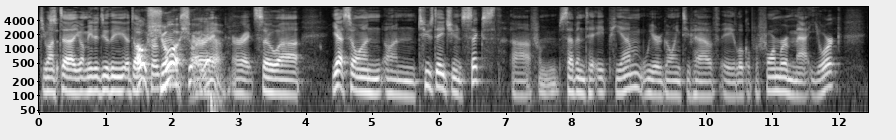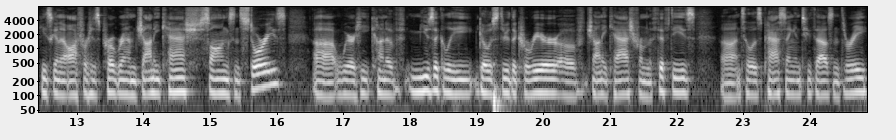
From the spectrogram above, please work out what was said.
Do you want uh, you want me to do the adult? Oh, programs? sure, sure, All right, yeah. all right. So uh, yeah, so on on Tuesday, June sixth, uh, from seven to eight p.m., we are going to have a local performer, Matt York. He's going to offer his program Johnny Cash Songs and Stories, uh, where he kind of musically goes through the career of Johnny Cash from the 50s uh, until his passing in 2003.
